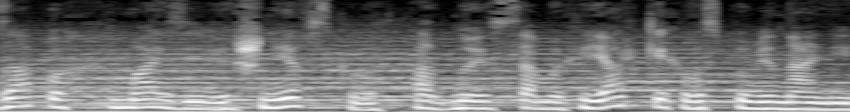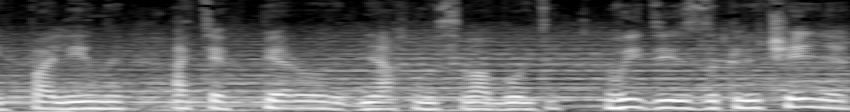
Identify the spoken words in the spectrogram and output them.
Запах мази Вишневского – одно из самых ярких воспоминаний Полины о тех первых днях на свободе. Выйдя из заключения,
